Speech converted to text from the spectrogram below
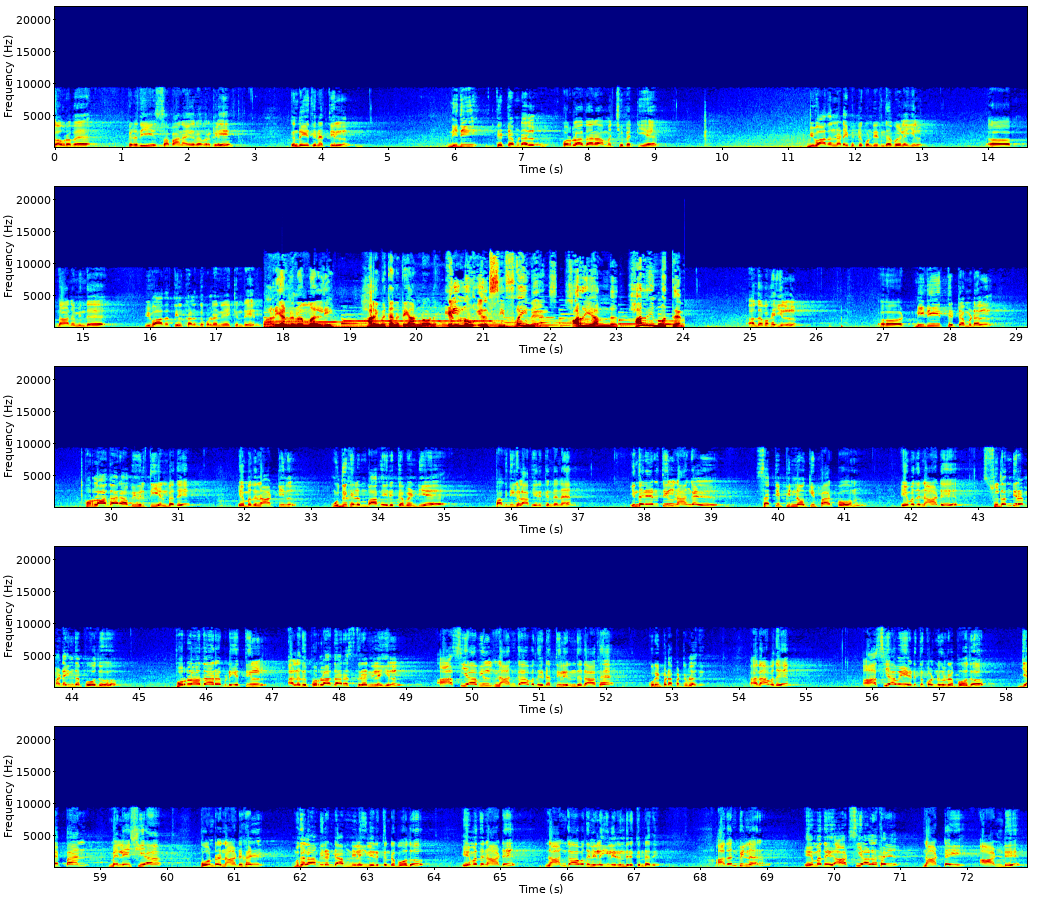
கௌரவ பிரதி சபாநாயகர் அவர்களே இன்றைய தினத்தில் நிதி திட்டமிடல் பொருளாதார அமைச்சு பற்றிய விவாதம் நடைபெற்று கொண்டிருந்த வேளையில் நானும் இந்த விவாதத்தில் கலந்து கொள்ள நினைக்கின்றேன். ஹரியன் நம்மல்லி ஹரிமத்தனத்தை அண்ணோன எல்லோ எல்சி ஃபைனான்ஸ் ஹரியன் ஹரிமத்தன் அந்த வகையில் நிதி திட்டமிடல் பொருளாதார அபிவிருத்தி என்பது எமது நாட்டில் முதுகெலும்பாக இருக்க வேண்டிய பகுதிகளாக இருக்கின்றன. இந்த நேரத்தில் நாங்கள் சற்று பின்னோக்கி பார்ப்போம். எமது நாடு சுதந்திரம் அடைந்த போது பொருளாதார விடயத்தில் அல்லது பொருளாதார ஸ்திர நிலையில் ஆசியாவில் நான்காவது இடத்தில் இருந்ததாக குறிப்பிடப்பட்டுள்ளது. அதாவது ஆசியாவை எடுத்துக்கொண்டுகிற போது ஜப்பான் மலேசியா போன்ற நாடுகள் முதலாம் இரண்டாம் நிலையில் இருக்கின்ற போது எமது நாடு நான்காவது நிலையில் இருந்திருக்கின்றது. அதன் பின்னர் எமது ஆட்சியாளர்கள் நாட்டை ஆண்டு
